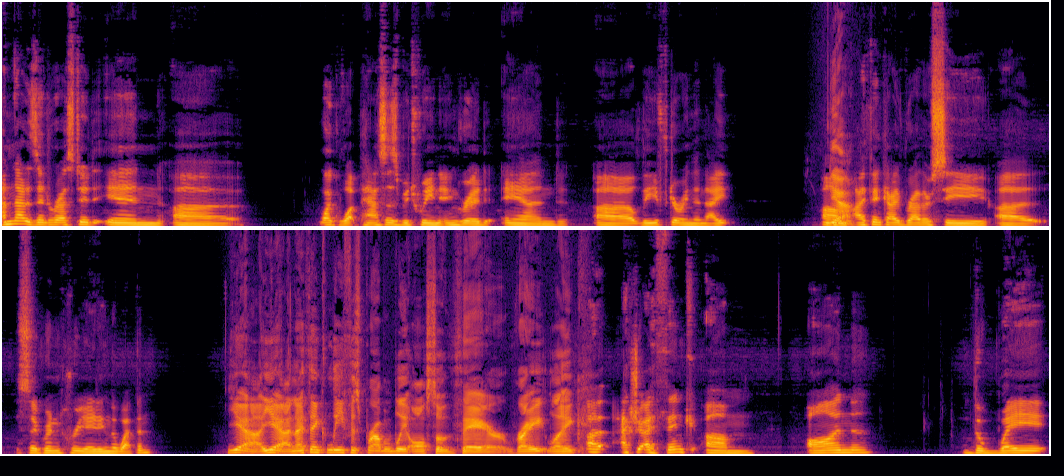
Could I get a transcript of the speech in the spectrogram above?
I'm not as interested in uh, like what passes between Ingrid and uh, Leaf during the night. Um, Yeah. I think I'd rather see uh, Sigrun creating the weapon. yeah, yeah, and I think Leaf is probably also there, right? Like, Uh, actually, I think um, on the way.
